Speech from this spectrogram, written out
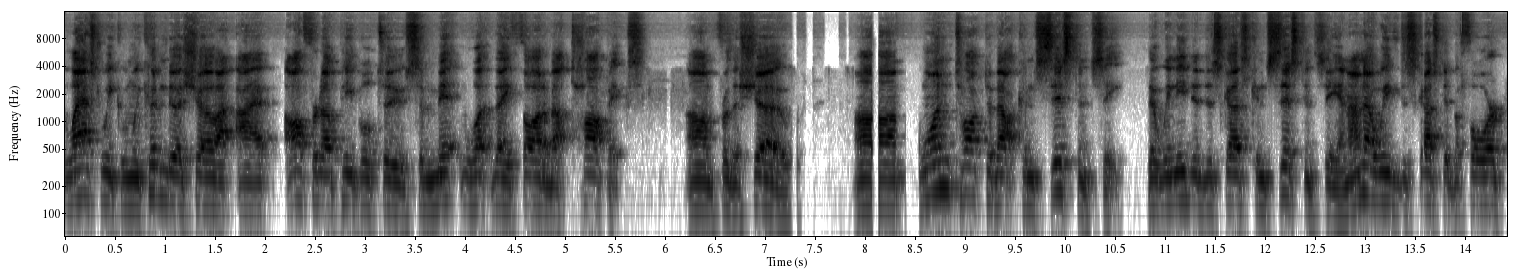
last week when we couldn't do a show. I, I offered up people to submit what they thought about topics um, for the show. Um, one talked about consistency that we need to discuss consistency, and I know we've discussed it before.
